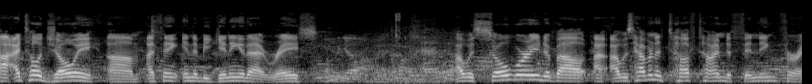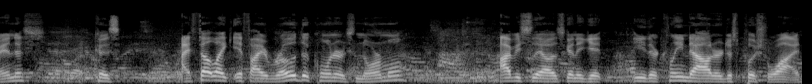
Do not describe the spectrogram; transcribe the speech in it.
I told Joey, um, I think in the beginning of that race, I was so worried about. I, I was having a tough time defending Ferrandis because I felt like if I rode the corners normal, obviously I was going to get either cleaned out or just pushed wide.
